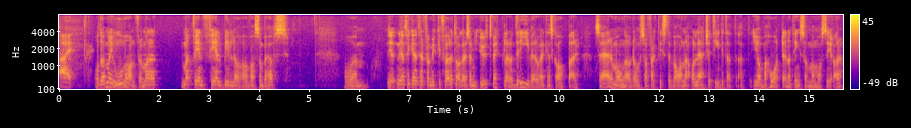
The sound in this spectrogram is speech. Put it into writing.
Nej. Och då är man ju ovan för man har, man får en fel bild av, av vad som behövs Och, um, när jag tycker jag träffar mycket företagare som utvecklar och driver och verkligen skapar så är det många av dem som faktiskt är vana och lärt sig tidigt att, att jobba hårt. Det är någonting som man måste göra.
